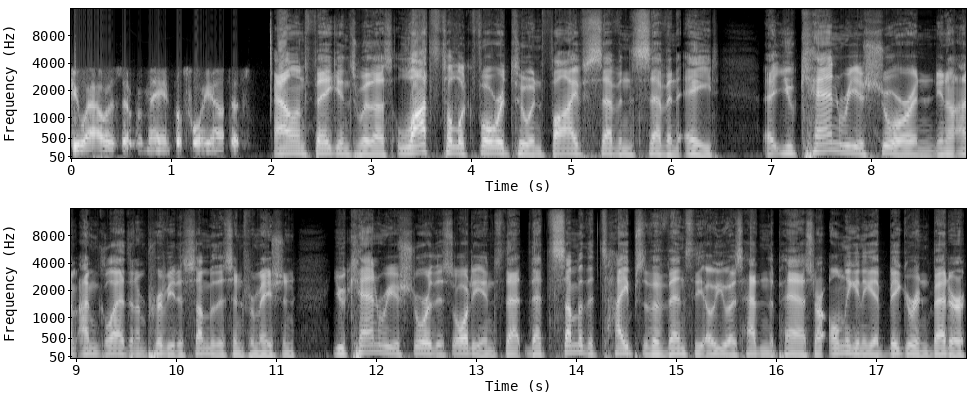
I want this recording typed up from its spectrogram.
few hours that remain before Yom Tov. Allen Fagin's with us. Lots to look forward to in five seven seven eight. Uh, you can reassure, and you know, I'm I'm glad that I'm privy to some of this information. You can reassure this audience that that some of the types of events the OU has had in the past are only going to get bigger and better,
